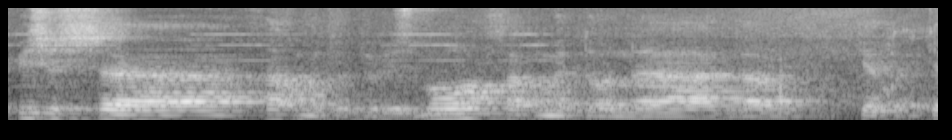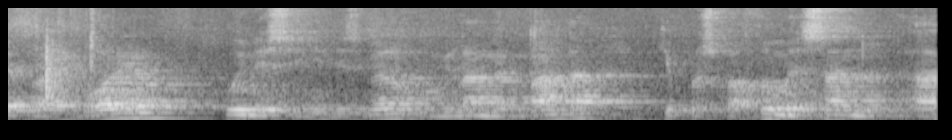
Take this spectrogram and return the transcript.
Επίσης ε, θα έχουμε τον τουρισμό, θα έχουμε τον, και, το, και το εμπόριο που είναι συνηθισμένο, που μιλάμε πάντα και προσπαθούμε σαν α,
